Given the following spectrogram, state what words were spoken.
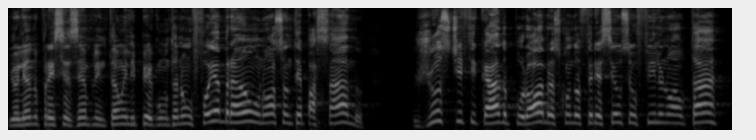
E olhando para esse exemplo, então, ele pergunta: não foi Abraão, o nosso antepassado, justificado por obras quando ofereceu seu filho no altar.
